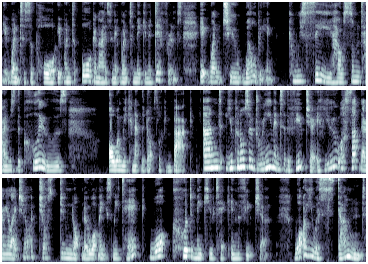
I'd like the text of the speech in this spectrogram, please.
it went to support, it went to organising, it went to making a difference, it went to well being. Can we see how sometimes the clues are when we connect the dots looking back? And you can also dream into the future. If you are sat there and you're like, you know, I just do not know what makes me tick, what could make you tick in the future? What are you a stand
